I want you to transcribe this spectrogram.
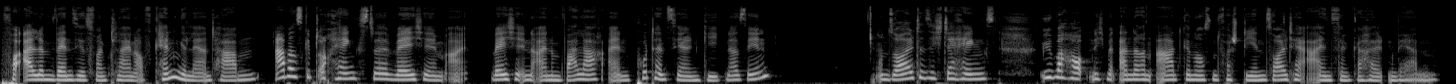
vor allem wenn sie es von klein auf kennengelernt haben, aber es gibt auch Hengste, welche, im, welche in einem Wallach einen potenziellen Gegner sehen. Und sollte sich der Hengst überhaupt nicht mit anderen Artgenossen verstehen, sollte er einzeln gehalten werden.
